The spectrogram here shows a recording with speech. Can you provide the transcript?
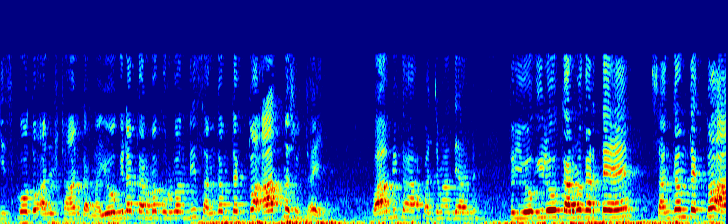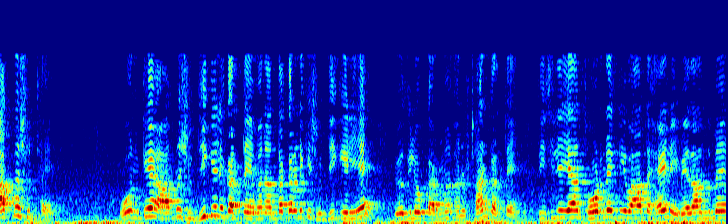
इसको तो अनुष्ठान करना। योगिना कर्म कुरबंदी संगम तक तो आत्मशुद्ध है वहाँ भी कहा पंचमाध्याय में। तो योगी लोग कर्म करते हैं, संगम तक तो आत्मशुद्ध है। वो उनके आत्मशुद्धि के लिए करते हैं, मन अंधकरण की शुद्धि के लिए योगी लोग कर्म अनुष्ठान करते हैं। तो इसलिए यहाँ छोड़ने की बात है नहीं। वेदांत में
